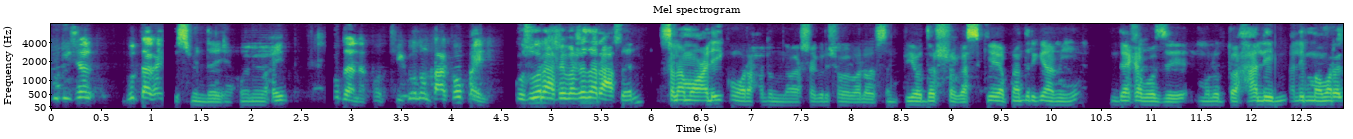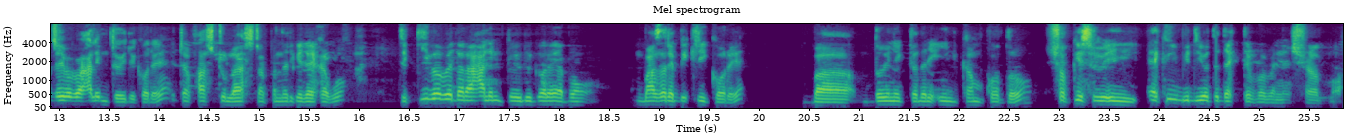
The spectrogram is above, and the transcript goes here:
পুলিশের গুতা খাই। বিসমিল্লাহির রহমানির রহিম। কোথায় না ঠিক মতন টাকাও পাইনি কুসুর আশেপাশে যারা আছেন আসসালামু আলাইকুম রহমতুল্লাহ আশা করি সবাই ভালো আছেন। প্রিয় দর্শক আজকে আপনাদেরকে আমি দেখাবো যে মূলত হালিম হালিম মামারা যেভাবে হালিম তৈরি করে এটা ফার্স্ট টু লাস্ট আপনাদেরকে দেখাবো যে কীভাবে তারা হালিম তৈরি করে এবং বাজারে বিক্রি করে বা দৈনিক তাদের ইনকাম কত সবকিছু এই একই ভিডিওতে দেখতে পাবেন ইনশাআল্লাহ।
